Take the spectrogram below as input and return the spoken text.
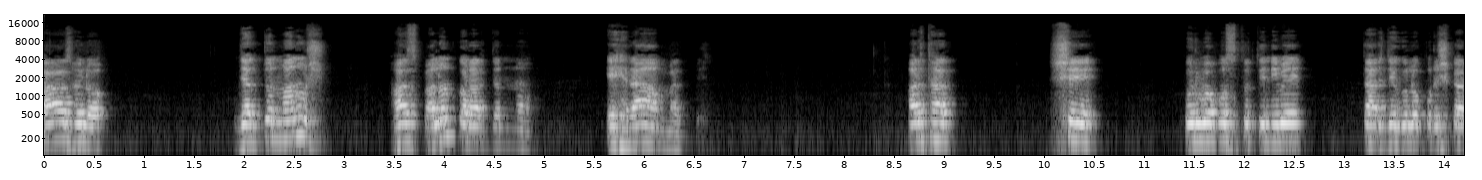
কাজ হলো যে একজন মানুষ হজ পালন করার জন্য এহরাম বাঁধবে অর্থাৎ সে পূর্ব প্রস্তুতি নিবে, তার যেগুলো পরিষ্কার,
